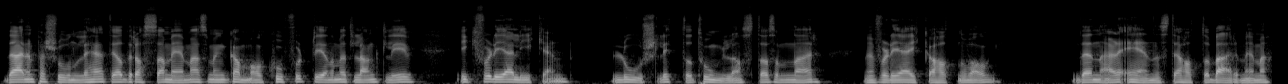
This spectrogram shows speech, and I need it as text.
Det er en personlighet jeg har drassa med meg som en gammel koffert gjennom et langt liv, ikke fordi jeg liker den, loslitt og tunglasta som den er, men fordi jeg ikke har hatt noe valg. Den er det eneste jeg har hatt å bære med meg.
